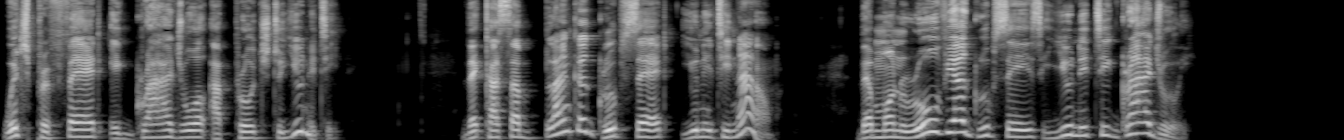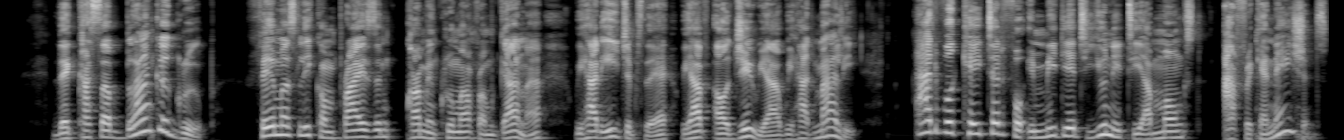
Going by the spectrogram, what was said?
which preferred a gradual approach to unity. The Casablanca group said unity now. The Monrovia group says unity gradually. The Casablanca group, famously comprising Kwame Nkrumah from Ghana, we had Egypt there, we have Algeria, we had Mali, advocated for immediate unity amongst African nations.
